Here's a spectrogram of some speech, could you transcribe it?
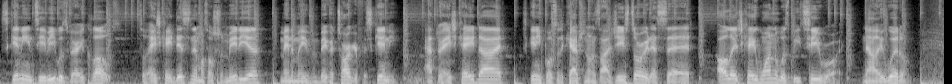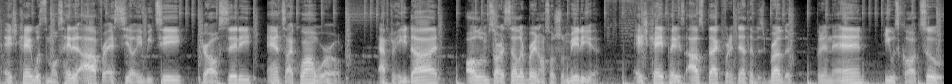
Skinny and TB was very close, so HK dissing him on social media made him an even bigger target for Skinny. After HK died, Skinny posted a caption on his IG story that said, All HK wanted was be T-Roy, now he with him. HK was the most hated op for STL EBT, Draw City, and Taekwon World. After he died, all of them started celebrating on social media. HK paid his ops back for the death of his brother, but in the end, he was caught too.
